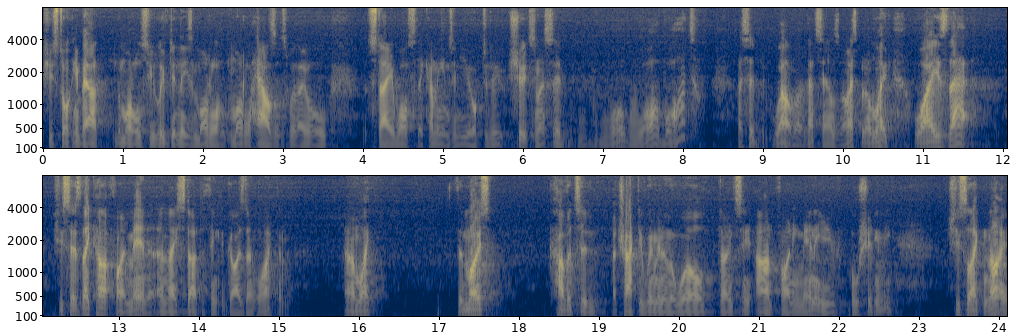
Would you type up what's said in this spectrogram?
She's talking about the models who lived in these model, model houses where they all stay whilst they're coming into New York to do shoots. And I said, what? what? I said, well, that sounds nice, but I'm like, why is that? She says they can't find men and they start to think that guys don't like them. And I'm like, the most coveted, attractive women in the world don't see, aren't finding men. Are you bullshitting me? She's like, no.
